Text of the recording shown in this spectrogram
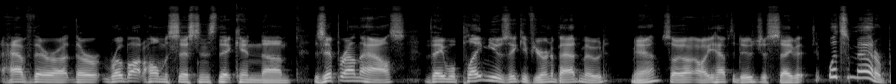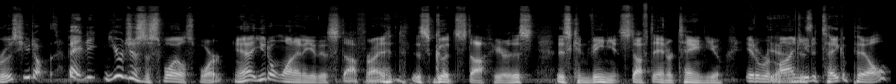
have their uh, their robot home assistants that can um, zip around the house. They will play music if you're in a bad mood. Yeah, so all you have to do is just save it. What's the matter, Bruce? You don't. Man, you're just a spoil sport. Yeah, you don't want any of this stuff, right? This good stuff here. This this convenient stuff to entertain you. It'll remind just- you to take a pill.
